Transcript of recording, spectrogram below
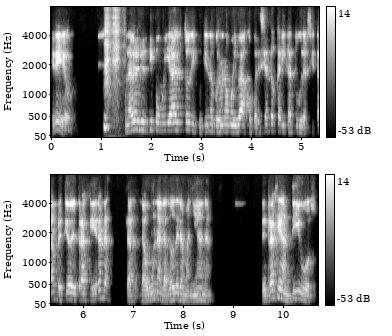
Creo. Una vez vi un tipo muy alto discutiendo con uno muy bajo, parecían dos caricaturas y estaban vestidos de traje. Eran las la, una, las dos de la mañana, de trajes antiguos.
